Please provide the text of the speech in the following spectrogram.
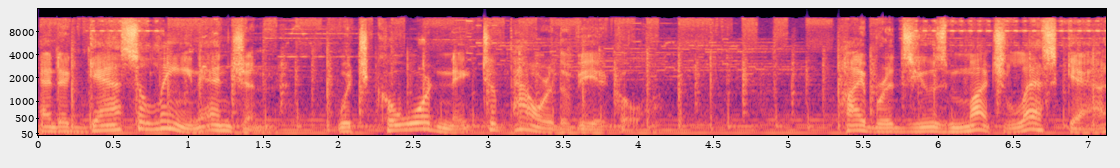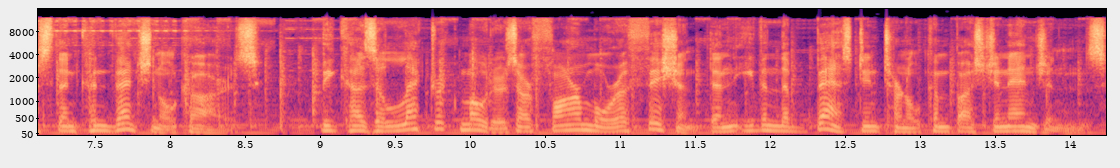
and a gasoline engine, which coordinate to power the vehicle. Hybrids use much less gas than conventional cars because electric motors are far more efficient than even the best internal combustion engines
